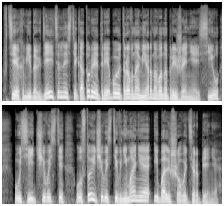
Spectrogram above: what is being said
в тех видах деятельности, которые требуют равномерного напряжения сил, усидчивости, устойчивости внимания и большого терпения.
